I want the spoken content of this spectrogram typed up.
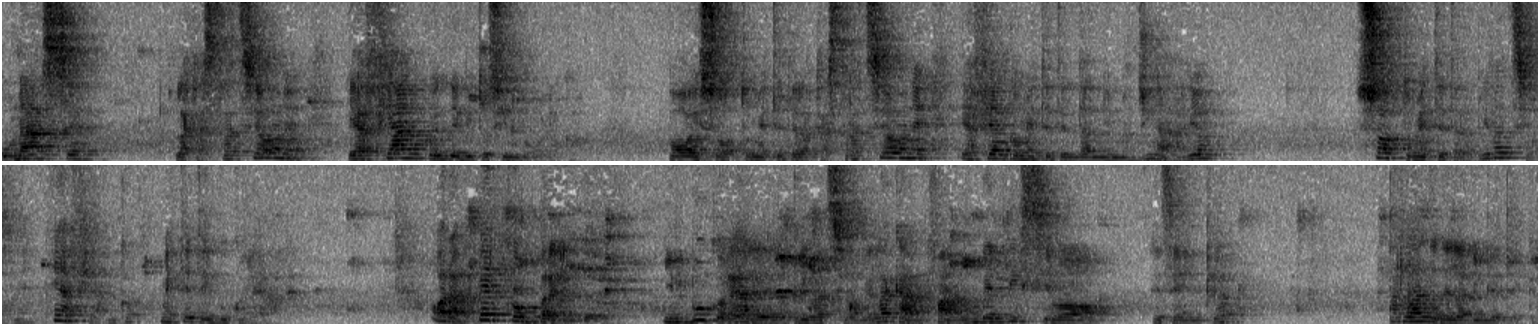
un asse la castrazione e a fianco il debito simbolico. Poi sotto mettete la castrazione e a fianco mettete il danno immaginario, sotto mettete la privazione e a fianco mettete il buco reale. Ora, per comprendere il buco reale della privazione, Lacan fa un bellissimo esempio parlando della biblioteca.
